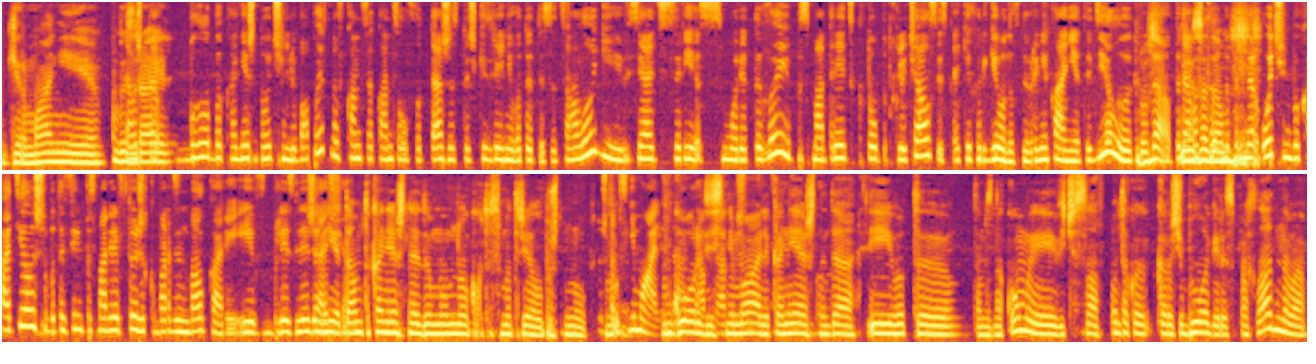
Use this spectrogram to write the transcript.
в Германии, в Израиле. было бы, конечно, очень любопытно, в конце концов, вот даже с точки зрения вот этой социологии, взять срез с Море ТВ и посмотреть, кто подключался, из каких регионов. Наверняка они это делают. Просто да, потому что, задам. например, очень бы хотелось, чтобы этот фильм посмотрели в той же Кабардино-Балкарии и в близлежащей. Да нет, там-то, конечно, я думаю, много кто смотрел, потому что, ну, потому что там снимали. В да, городе там, снимали, конечно, было. да. И вот э, там знакомый Вячеслав, он такой, короче, блогер из Прохладного.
